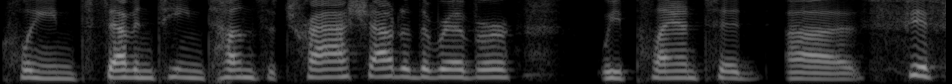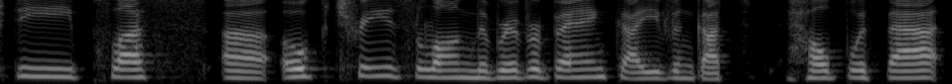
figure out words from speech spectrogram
cleaned 17 tons of trash out of the river. We planted uh, 50 plus uh, oak trees along the riverbank. I even got help with that.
